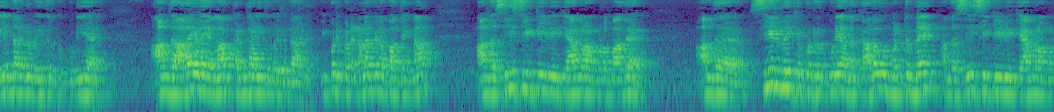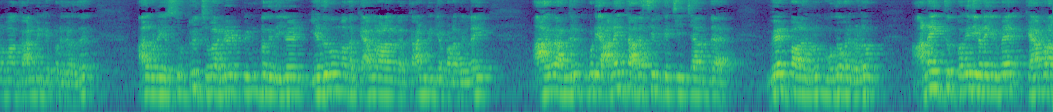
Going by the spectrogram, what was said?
இயந்திரங்கள் வைத்திருக்கக்கூடிய அந்த அறைகளை எல்லாம் கண்காணித்து வருகின்றார்கள். இப்படிப்பட்ட நிலைமையில பாத்தீங்கன்னா அந்த சிசிடிவி கேமரா மூலமாக அந்த சீல் வைக்கப்பட்டிருக்கக்கூடிய அந்த கதவு மட்டுமே அந்த சிசிடிவி கேமரா மூலமாக காண்பிக்கப்படுகிறது. அதனுடைய சுற்றுச்சுவர்கள் பின்பகுதிகள் எதுவும் அந்த கேமராவில் காண்பிக்கப்படவில்லை. ஆகவே அங்க இருக்கக்கூடிய அனைத்து அரசியல் கட்சியை சார்ந்த வேட்பாளர்களும் முகவர்களும் அனைத்து பகுதிகளையுமே கேமரா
